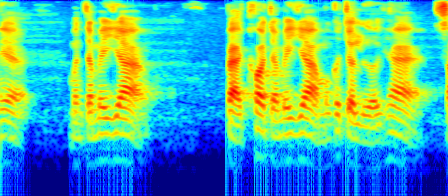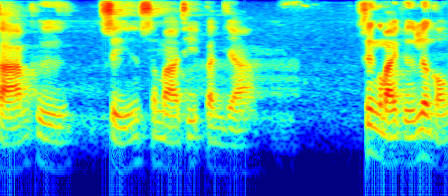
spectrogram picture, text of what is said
เนี่ยมันจะไม่ยากแปดข้อจะไม่ยากมันก็จะเหลือแค่สามคือศีลสมาธิปัญญา ซึ่งหมายถึงเรื่องของ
